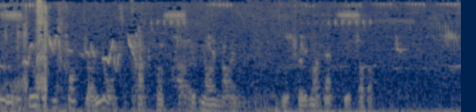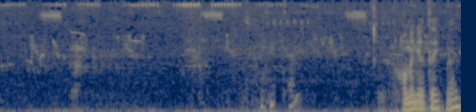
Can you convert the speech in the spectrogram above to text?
I think if you look at these shots, you're not attacked but perfect 9 9, literally right next to each other. Is it ten? How many are they, man?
